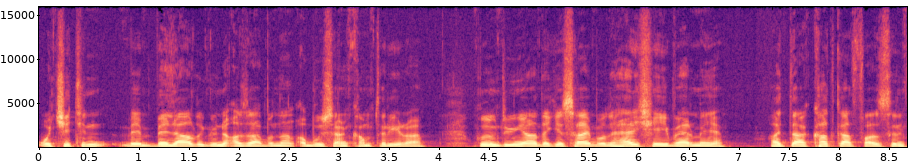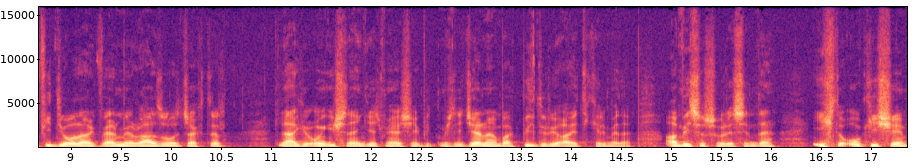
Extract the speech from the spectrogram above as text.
o çetin ve belalı günü azabından Abu Sen Kamtarira bu dünyadaki sahip olduğu her şeyi vermeye hatta kat kat fazlasını fidye olarak vermeye razı olacaktır. Lakin o işten geçme her şey bitmişti. Cenab-ı Hak bildiriyor ayet-i kerimede Abese suresinde. İşte o kişi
